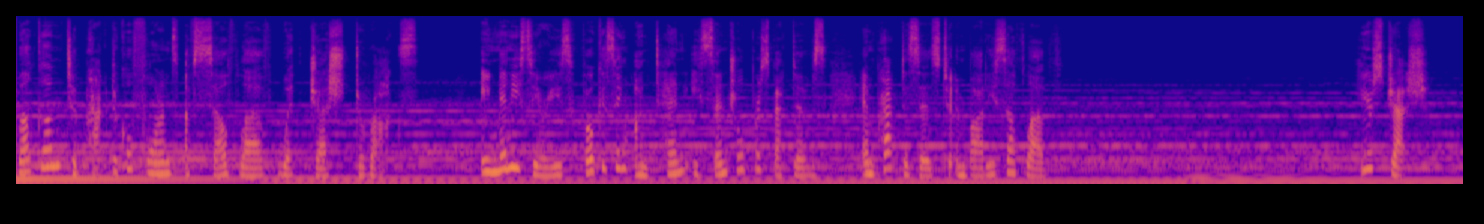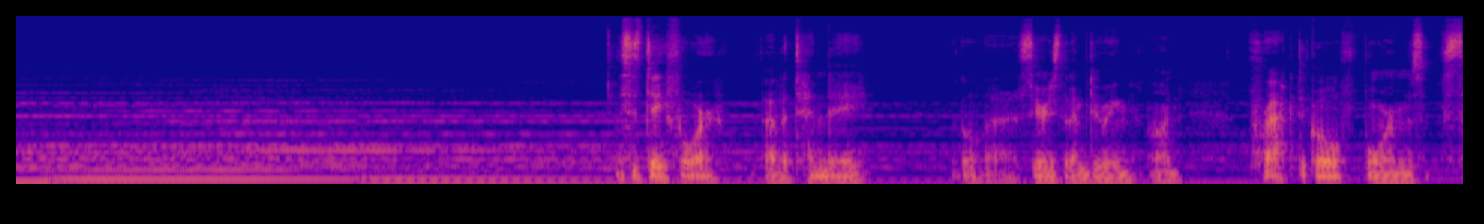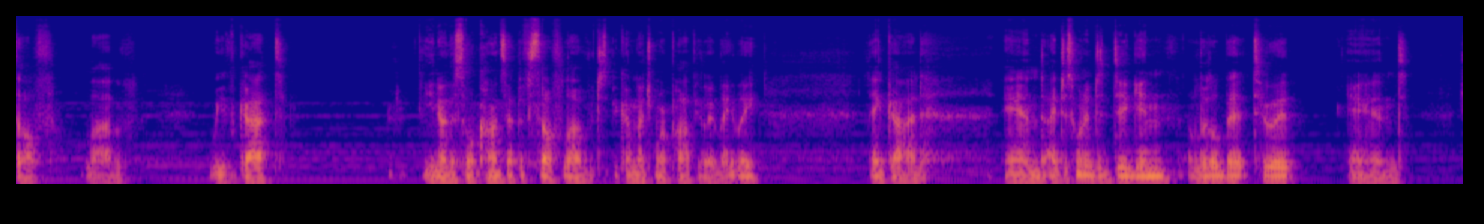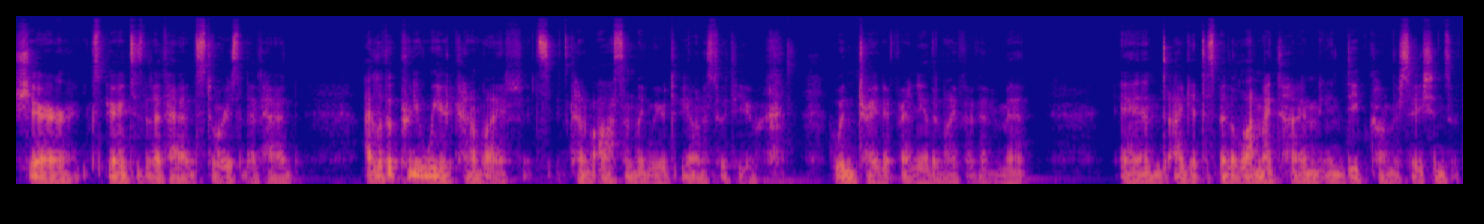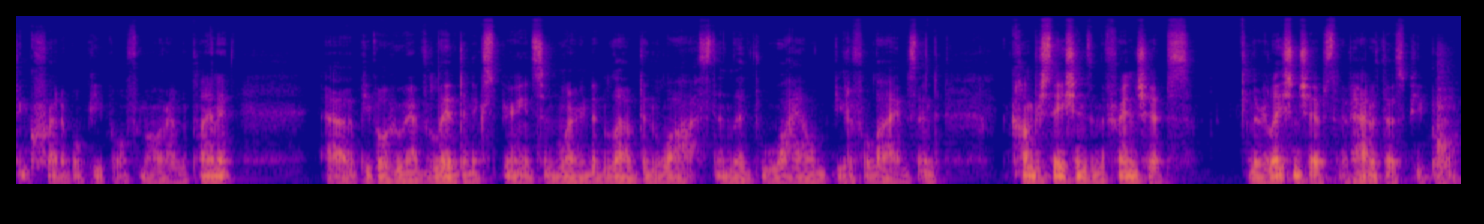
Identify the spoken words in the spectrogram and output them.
Welcome to Practical Forms of Self Love with Jesh DeRox, a mini series focusing on 10 essential perspectives and practices to embody self love. Here's Jesh. This is day four of a 10 day little uh, series that I'm doing on practical forms of self love. We've got, you know, this whole concept of self love, which has become much more popular lately. Thank God. And I just wanted to dig in a little bit to it and share experiences that I've had, stories that I've had. I live a pretty weird kind of life. It's it's kind of awesomely weird to be honest with you. I wouldn't trade it for any other life I've ever met. And I get to spend a lot of my time in deep conversations with incredible people from all around the planet. Uh, people who have lived and experienced and learned and loved and lost and lived wild, beautiful lives. And conversations and the friendships, and the relationships that I've had with those people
